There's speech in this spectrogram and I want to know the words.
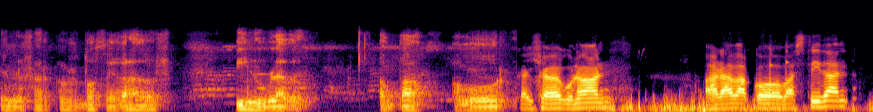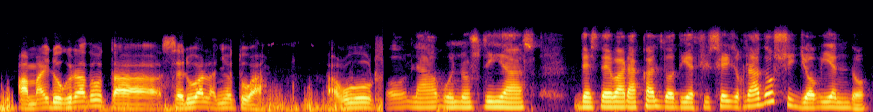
en los arcos 12 grados y nublado. Aupa, agur. Kaixo Egunon, Arabako bastidan, amairu grado eta zerua lainotua. Agur. Hola, buenos días. Desde Baracaldo 16 grados y lloviendo.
